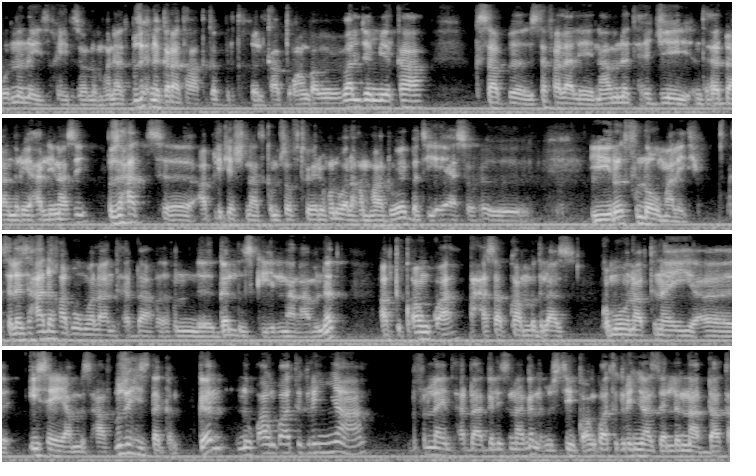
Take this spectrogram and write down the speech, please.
ወነኖ እዩ ዝኸይድ ዘሎ ምኽንያቱ ብዙሕ ነገራት ኢኻ ክትገብር ትኽእል ካብቲ ቋንቋ ምምዕባል ጀሚርካ ክሳብ ዝተፈላለየ ንኣብነት ሕጂ እንድሕር ዳኣ ንሪኦ ሃሊና ሲ ብዙሓት ኣፕሊኬሽናት ከም ሶፍትዌር ይኹን ዋላ ከም ሃርድዌር በቲ ኤኣይ ዝሰርሑ ይነጥፉ ኣለዉ ማለት እዩ ስለዚ ሓደ ካብኦም ዋላ እንድሕር ዳኣ ክንገልፅ ክኢልና ንኣብነት ኣብቲ ቋንቋ ሓሳብካ ምግላፅ ከምኡ ውን ኣብቲ ናይ ኢሰይ ኣብ ምፅሓፍ ብዙሕ እዩ ዝጠቅም ግን ንቋንቋ ትግርኛ ብፍላይ እንተሕር ዳኣ ገሊፅና ግን ምስቲ ቋንቋ ትግርኛ ዘለና ዳታ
